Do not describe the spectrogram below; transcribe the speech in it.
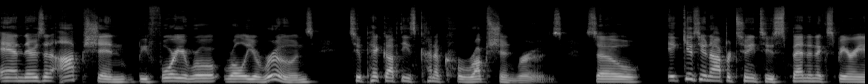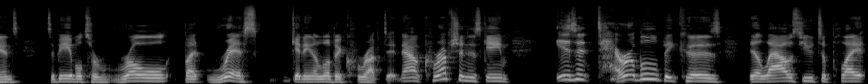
and there's an option before you ro- roll your runes to pick up these kind of corruption runes. So it gives you an opportunity to spend an experience to be able to roll, but risk getting a little bit corrupted. Now, corruption in this game isn't terrible because it allows you to play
